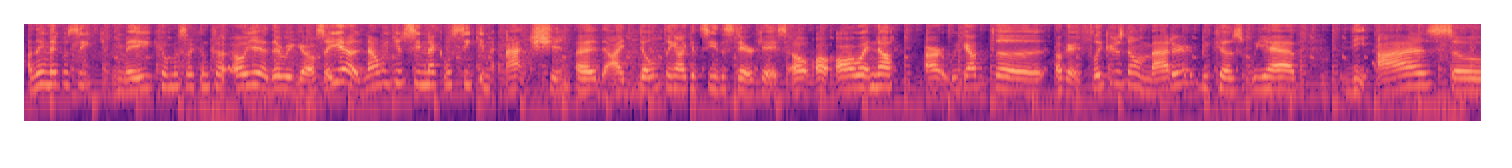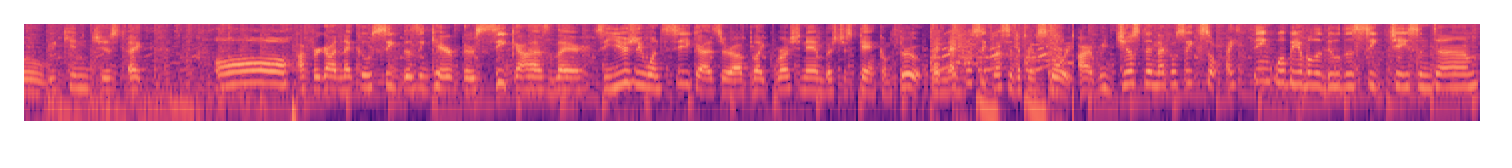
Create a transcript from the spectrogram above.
I think Neko Seek may come a second time. Oh yeah, there we go. So yeah, now we can see Nekoseek in action. Uh, I don't think I could see the staircase. Oh, oh, oh wait, no. Alright, we got the... Okay, flickers don't matter because we have the eyes, so we can just... Like, Oh, I forgot Neko Seek doesn't care if there's Seek eyes there. See, usually when Seek eyes are up, like Rush and Ambush just can't come through. But Neko Seek, that's a different story. Alright, we just did Neko Seek, so I think we'll be able to do the Seek chase in time.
